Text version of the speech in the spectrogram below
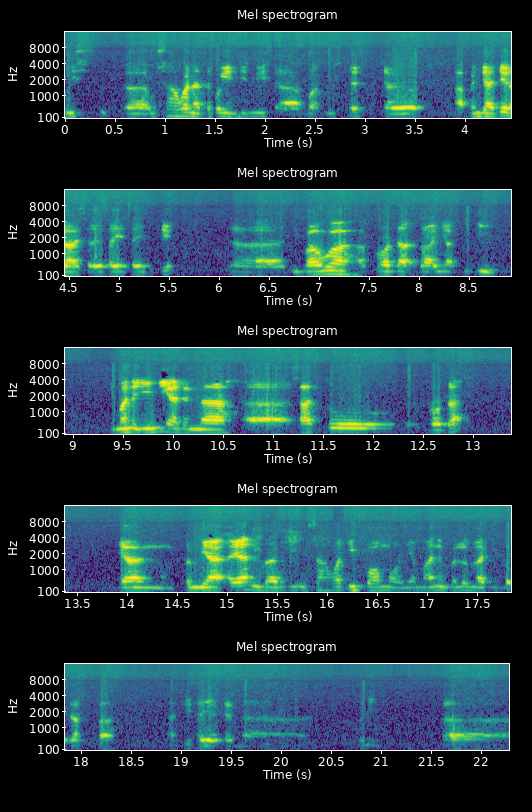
uh, usahawan ataupun yang jenis uh, buat bisnes secara uh, penjaja lah saya saya, saya fikir uh, di bawah uh, produk rakyat PE. Di mana ini adalah uh, satu produk yang pembiayaan bagi usahawan informal yang mana belum lagi berdaftar. Nanti saya akan uh,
